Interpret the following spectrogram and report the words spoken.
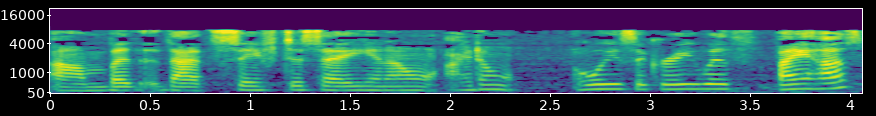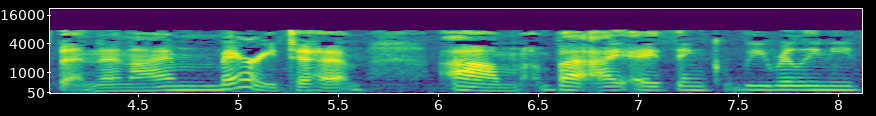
um, but that's safe to say. You know, I don't always agree with my husband, and I'm married to him. Um, but I, I think we really need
